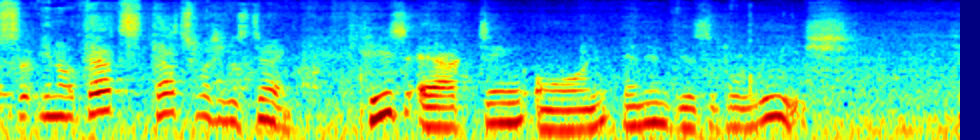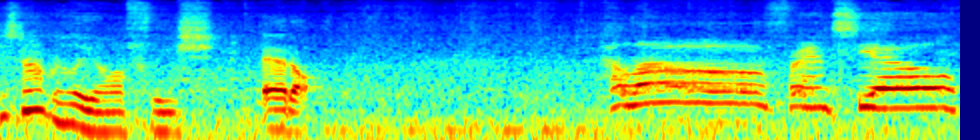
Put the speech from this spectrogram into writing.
So you know that's that's what he's doing. He's acting on an invisible leash. He's not really off leash at all. Hello, Francielle.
